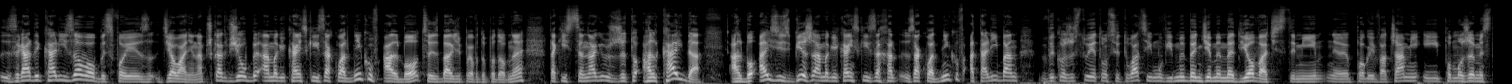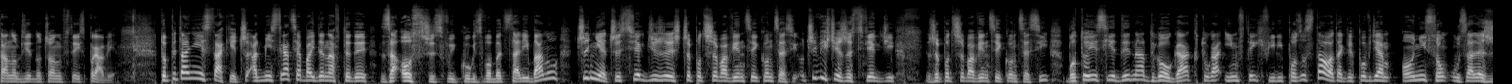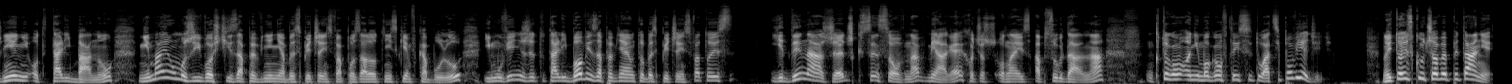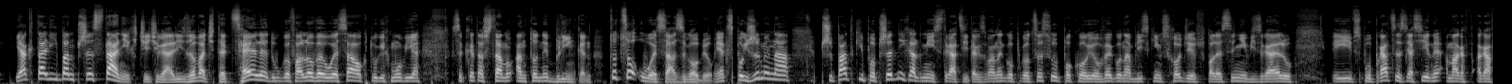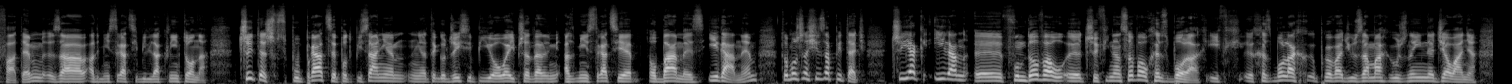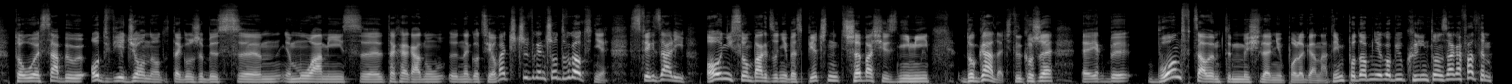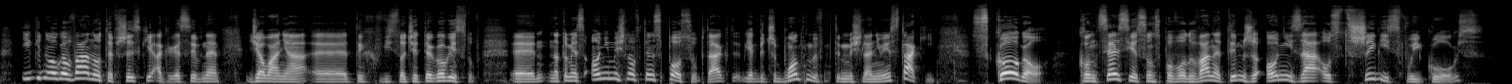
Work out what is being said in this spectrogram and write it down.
zradykalizowałby swoje działania, na przykład wziąłby amerykańskich zakładników, albo, co jest bardziej prawdopodobne, taki scenariusz, że to Al-Kaida albo ISIS bierze amerykańskich zakładników, a Taliban wykorzystuje tą sytuację sytuacji i mówi, my będziemy mediować z tymi e, porywaczami i pomożemy Stanom Zjednoczonym w tej sprawie. To pytanie jest takie, czy administracja Bidena wtedy zaostrzy swój kurs wobec Talibanu, czy nie? Czy stwierdzi, że jeszcze potrzeba więcej koncesji? Oczywiście, że stwierdzi, że potrzeba więcej koncesji, bo to jest jedyna droga, która im w tej chwili pozostała. Tak jak powiedziałem, oni są uzależnieni od Talibanu, nie mają możliwości zapewnienia bezpieczeństwa poza lotniskiem w Kabulu i mówienie, że to talibowie zapewniają to bezpieczeństwo, to jest jedyna rzecz sensowna w miarę, chociaż ona jest absurdalna, którą oni mogą w tej sytuacji powiedzieć. No i to jest kluczowe pytanie. Jak Taliban przestanie chcieć realizować te cele długofalowe USA, o których mówi sekretarz stanu Antony Blinken? To co USA zrobią? Jak spojrzymy na przypadki poprzednich administracji, tak zwanego procesu pokojowego na Bliskim Wschodzie, w Palestynie, w Izraelu i współpracę z Yasirem Arafatem za administracji Billa Clintona, czy też współpracę, podpisanie tego JCPOA przed administrację Obamy z Iranem, to można się zapytać, czy jak Iran e, fundował e, czy finansował Hezbollah i Hezbollah prowadził zamach zamach, różne inne działania, to USA były odwiedzione od tego, żeby z mułami z Teheranu negocjować, czy wręcz odwrotnie. Stwierdzali, oni są bardzo niebezpieczni, trzeba się z nimi dogadać. Tylko, że e, jakby błąd w całym tym myśleniu polega na tym, podobnie robił Clinton z Arafatem. Ignorowano te wszystkie agresywne działania e, tych w istocie terrorystów. E, natomiast oni myślą w ten sposób, tak? Jakby czy błąd w tym myśleniu jest taki. Skoro koncesje są spowodowane tym, że oni zaostrzyli swój kurs,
